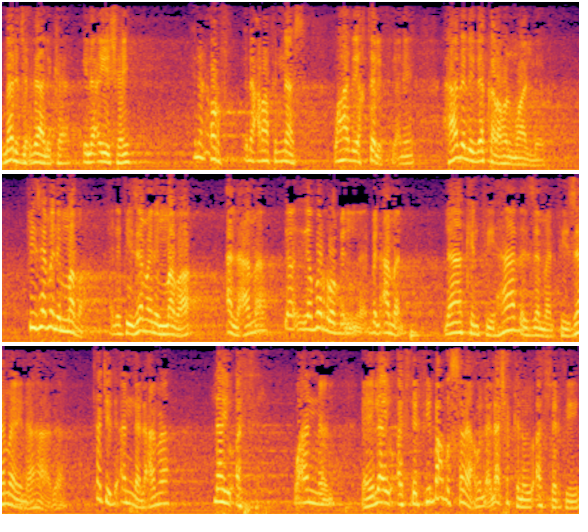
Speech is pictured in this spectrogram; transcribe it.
مرجع ذلك إلى أي شيء؟ إلى العرف إلى أعراف الناس. وهذا يختلف. يعني هذا اللي ذكره المؤلف. في زمن مضى يعني في زمن مضى العمى يضر بالعمل. لكن في هذا الزمن في زمننا هذا تجد أن العمى لا يؤثر وأن يعني لا يؤثر في بعض الصناعة ولا لا شك أنه يؤثر في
